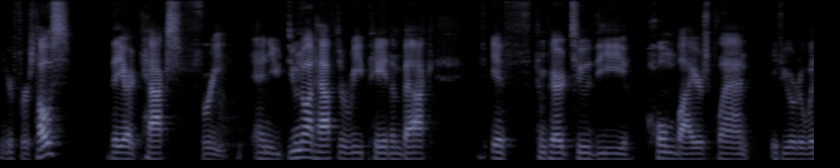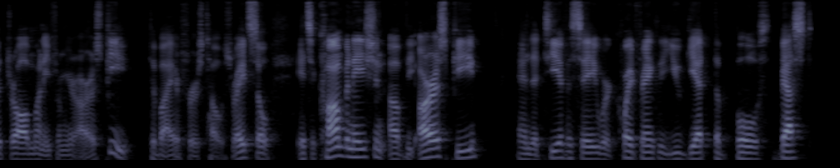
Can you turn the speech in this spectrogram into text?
your first house, they are tax free and you do not have to repay them back if compared to the home buyer's plan if you were to withdraw money from your RSP to buy your first house, right? So it's a combination of the RSP and the TFSA where quite frankly you get the both best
